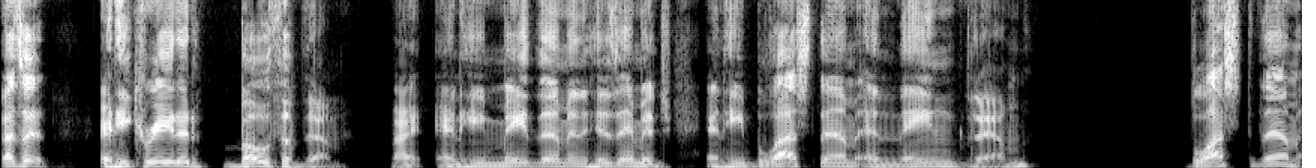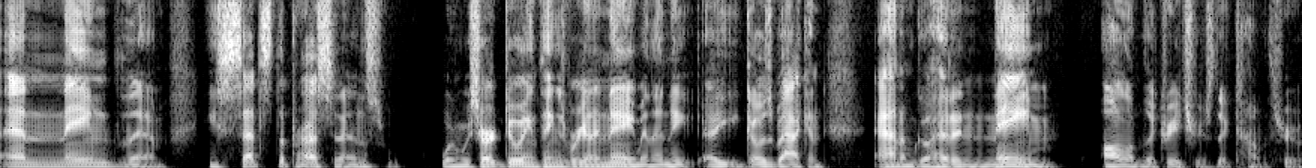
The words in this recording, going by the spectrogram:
That's it. And he created both of them, right? And he made them in his image and he blessed them and named them. Blessed them and named them. He sets the precedence. When we start doing things, we're going to name. And then he, uh, he goes back and Adam, go ahead and name all of the creatures that come through.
